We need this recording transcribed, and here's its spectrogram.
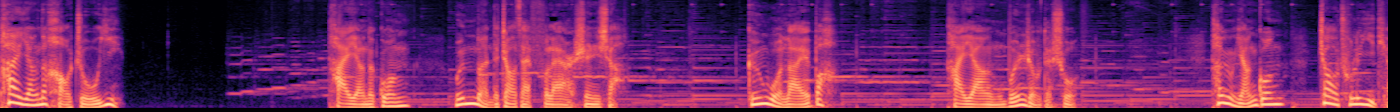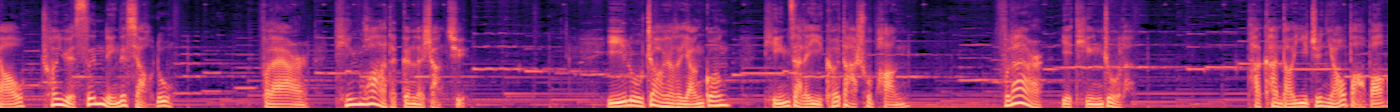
太阳的好主意。太阳的光温暖的照在弗莱尔身上。跟我来吧，太阳温柔地说。他用阳光照出了一条穿越森林的小路，弗莱尔听话的跟了上去。一路照耀的阳光停在了一棵大树旁，弗莱尔也停住了。他看到一只鸟宝宝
